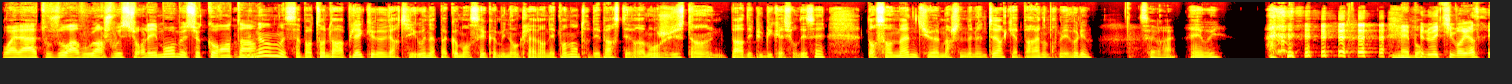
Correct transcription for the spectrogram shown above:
Voilà, toujours à vouloir jouer sur les mots, monsieur Corentin. non, c'est important de le rappeler que Vertigo n'a pas commencé comme une enclave indépendante. Au départ, c'était vraiment juste une part des publications d'essai. Dans Sandman, tu as le Martian Manhunter qui apparaît dans le premier volume. C'est vrai. Eh oui. Mais bon. Le mec qui me regarde.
